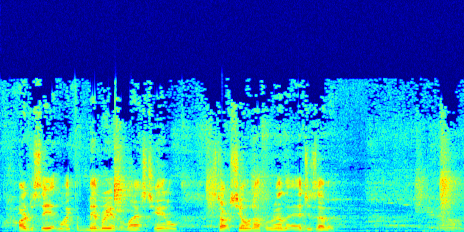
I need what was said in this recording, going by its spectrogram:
hard to see it, and like the memory of the last channel starts showing up around the edges of it. Um,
